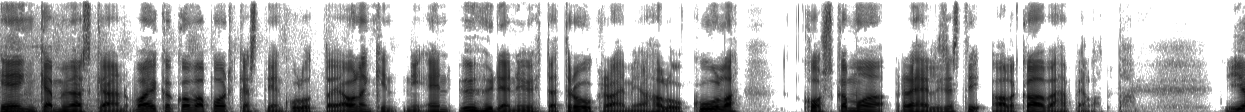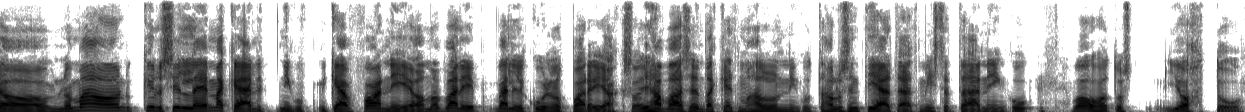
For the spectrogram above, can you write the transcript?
enkä myöskään, vaikka kova podcastien kuluttaja olenkin, niin en yhden yhtä true crimea halua kuulla, koska mua rehellisesti alkaa vähän pelottaa. Joo, no mä oon kyllä silleen, en mäkään nyt niinku mikään fani ole. Mä väli, välillä kuunnellut pari jaksoa ihan vaan sen takia, että mä haluan, niinku, halusin tietää, että mistä tämä niinku, vauhoitus johtuu.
